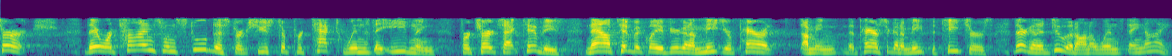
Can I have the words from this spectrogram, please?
church. There were times when school districts used to protect Wednesday evening for church activities. Now, typically, if you're going to meet your parent, I mean, the parents are going to meet the teachers, they're going to do it on a Wednesday night.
